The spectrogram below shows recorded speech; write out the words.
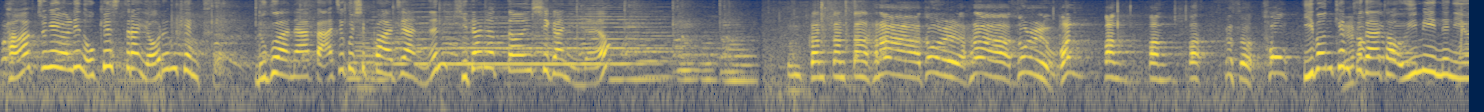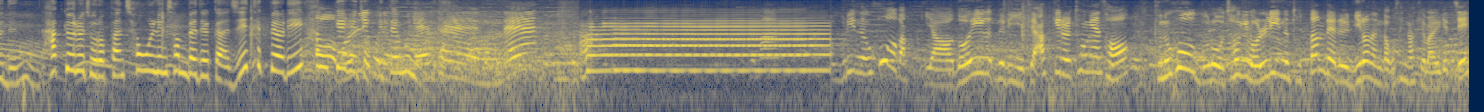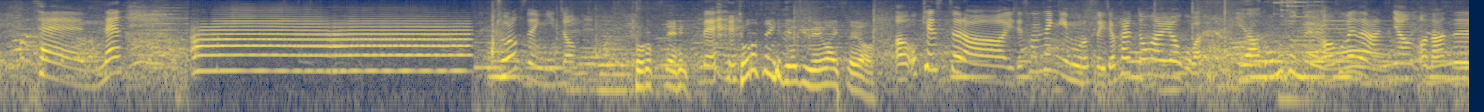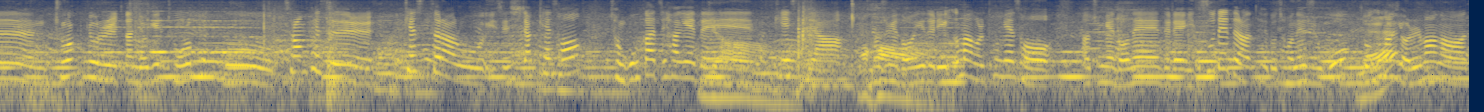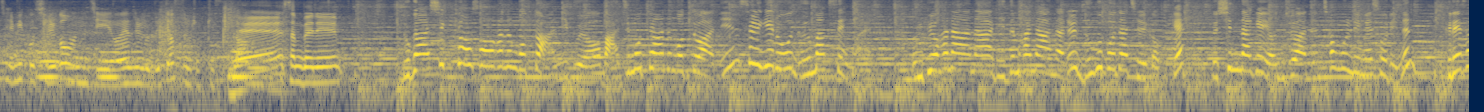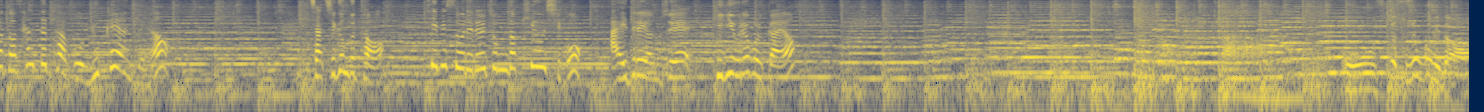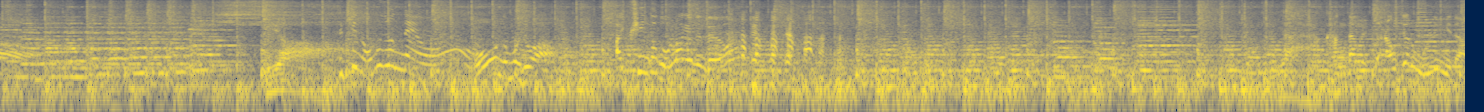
방학 중에 열린 오케스트라 여름 캠프. 누구 하나 빠지고 싶어 하지 않는 기다렸던 시간인데요. 딴딴딴 하나 둘 하나 둘완빰빰빰 그래서 총 이번 캠프가 더 의미 있는 이유는 학교를 졸업한 청울림 선배들까지 특별히 함께 해줬기 때문입니다. 우리는 호흡 악기야. 너희들이 이제 악기를 통해서 부는 호흡으로 저기 멀리 있는 돛담배를 밀어낸다고 생각해 말겠지? 셋, 넷. 졸업생이죠. 졸업생. 네. 졸업생인데 여기 왜 와 있어요? 어, 오케스트라 이제 선생님으로서 이제 활동하려고 왔습니다. 이야, 너무 좋네요. 어, 후배들 안녕. 어, 나는 중학교를 일단 여긴 졸업했고 트럼펫을 오케스트라로 이제 시작해서 전공까지 하게 된 이야. 케이스야. 나중에 너희들이 음악을 통해서 나중에 너네들의 이 후대들한테도 전해주고 또 네. 음악이 얼마나 재밌고 즐거운지 너네들도 느꼈으면 좋겠어. 네, 선배님. 누가 시켜서 하는 것도 아니고요. 마지못해 하는 것도 아닌 슬기로운 음악 생활. 음표 하나하나, 리듬 하나하나를 누구보다 즐겁게 또 신나게 연주하는 청울림의 소리는 그래서 더 산뜻하고 유쾌한데요. 자, 지금부터 TV 소리를 좀 더 키우시고 아이들의 연주에 귀 기울여 볼까요? 오, 진짜 수준급이다. 이야. 듣기 너무 좋네요. 오, 너무 좋아. 아, 퀸도 놀라겠는데요? 야, 강당을 쩌렁쩌렁 울립니다.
